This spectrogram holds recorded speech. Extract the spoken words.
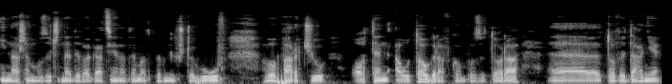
i nasze muzyczne dywagacje na temat pewnych szczegółów w oparciu o ten autograf kompozytora e, to wydanie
